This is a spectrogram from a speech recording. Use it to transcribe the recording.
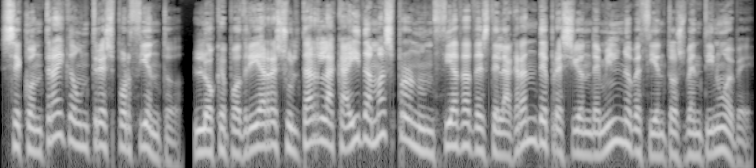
se contraiga un 3%, lo que podría resultar la caída más pronunciada desde la Gran Depresión de 1929.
